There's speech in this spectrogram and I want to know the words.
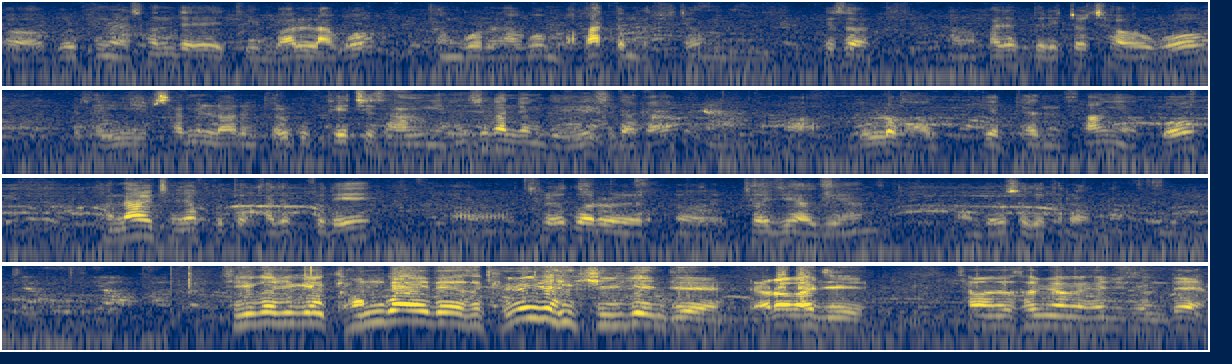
어, 물품에 손대지 말라고 경고를 하고 막았던 것이죠. 그래서 어, 가족들이 쫓아오고 그래서 23일 날은 결국 대치 상황이 1시간 정도 이어지다가 어, 물러가게 된 상황이었고 그날 저녁부터 가족들이 어, 철거를 어, 저지하기 위한 어, 노속에 들어갔네요. 저희가 지금 경과에 대해서 굉장히 길게 이제 여러 가지 차원에서 설명을 해주셨는데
